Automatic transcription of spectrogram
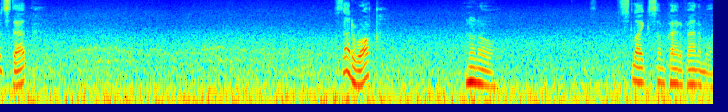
What's that? Is that a rock? No, no. It's like some kind of animal.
